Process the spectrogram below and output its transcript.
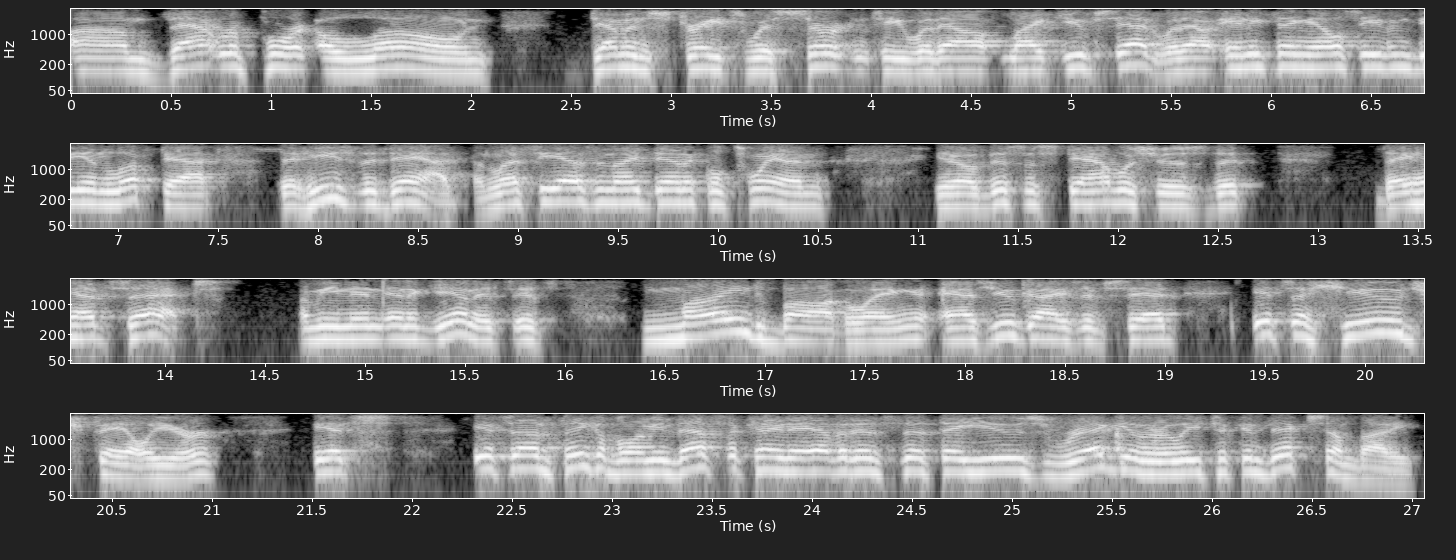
um, that report alone demonstrates with certainty, without, like you've said, without anything else even being looked at, that he's the dad. Unless he has an identical twin, you know, this establishes that they had sex. I mean, and, and again, it's it's mind-boggling, as you guys have said. It's a huge failure. It's it's unthinkable. I mean, that's the kind of evidence that they use regularly to convict somebody.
